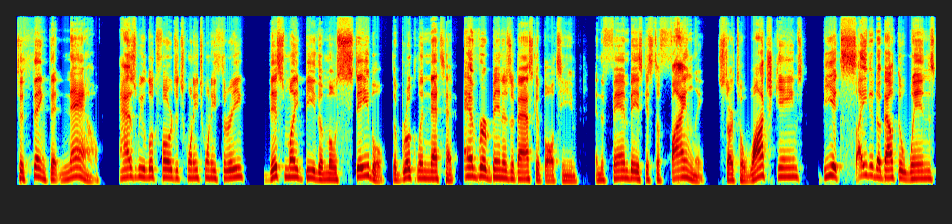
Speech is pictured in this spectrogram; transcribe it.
to think that now, as we look forward to 2023, this might be the most stable the Brooklyn Nets have ever been as a basketball team. And the fan base gets to finally start to watch games, be excited about the wins,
